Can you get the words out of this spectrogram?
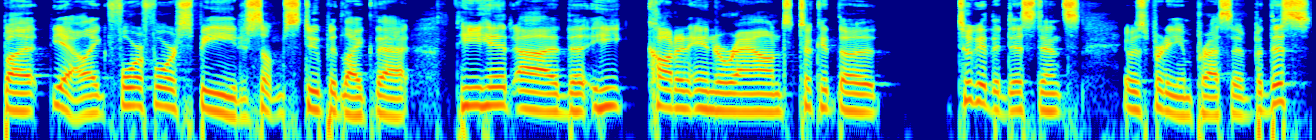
But yeah, like four four speed or something stupid like that. He hit uh the he caught an end around, took it the took it the distance. It was pretty impressive. But this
